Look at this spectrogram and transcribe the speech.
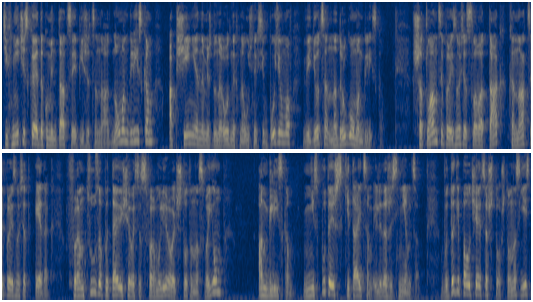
Техническая документация пишется на одном английском, общение на международных научных симпозиумах ведется на другом английском. Шотландцы произносят слова так, канадцы произносят эдак. Француза, пытающегося сформулировать что-то на своем, английском не спутаешь с китайцем или даже с немцем. В итоге получается что? Что у нас есть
